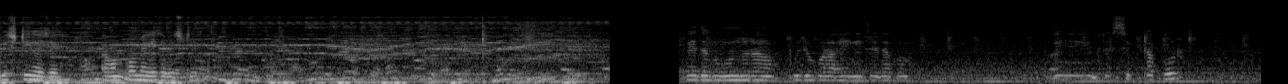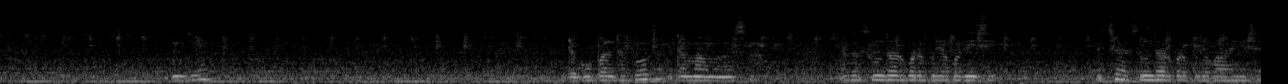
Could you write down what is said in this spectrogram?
বৃষ্টি হয়েছে, এখন কমে গেছে বৃষ্টি। এই দেখো বন্ধুরা, পুজো করা হয়ে গেছে, দেখো। এই শিব ঠাকুর। এটা গোপাল ঠাকুর, এটা মা মনসা। একদম সুন্দর করে পুজো করে দিয়েছি। আচ্ছা সুন্দর করে পুজো করা হয়ে গেছে।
